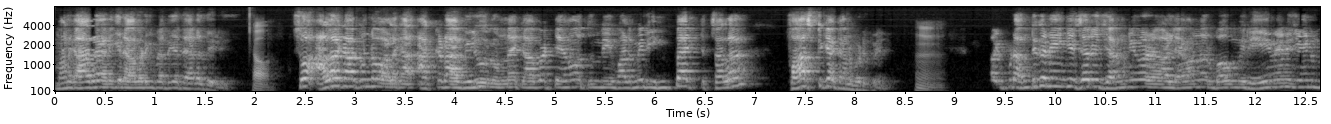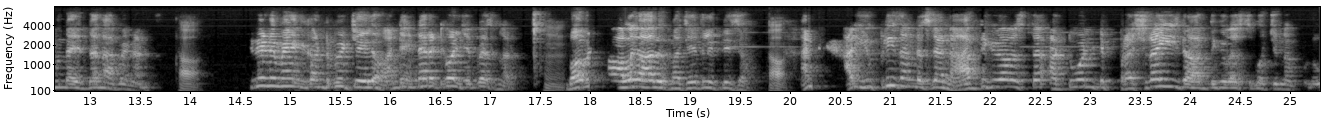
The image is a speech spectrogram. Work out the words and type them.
మనకి ఆదాయానికి రాబడికి పెద్దగా తేడా తెలియదు సో అలా కాకుండా వాళ్ళకి అక్కడ విలువలు ఉన్నాయి కాబట్టి ఏమవుతుంది? వాళ్ళ మీద ఇంపాక్ట్ చాలా ఫాస్ట్గా కనబడిపోయింది. ఇప్పుడు అందుకని ఏం చేశారు? జర్మనీ వాళ్ళు వాళ్ళు ఏమన్నారు? బాబు మీరు ఏమైనా చేయండి ముందు యుద్ధాన్ని. ఎందుకంటే మేము కంట్రిబ్యూట్ చేయలేము అంటే ఇండైరెక్ట్ వాళ్ళు చెప్పేస్తున్నారు. బాబు వల్ల కాదు మా చేతులు ఎత్తేసాం. అంటే అది యూ ప్లీజ్ అండర్స్టాండ్ ఆర్థిక వ్యవస్థ అటువంటి ప్రెషరైజ్డ్ ఆర్థిక వ్యవస్థకు వచ్చినప్పుడు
